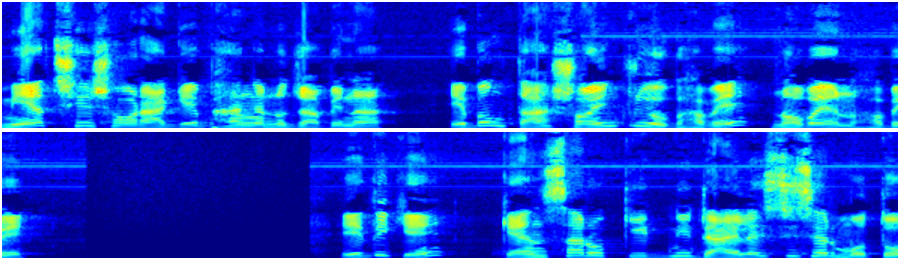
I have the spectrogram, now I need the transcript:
মেয়াদ শেষ হওয়ার আগে ভাঙানো যাবে না এবং তা স্বয়ংক্রিয়ভাবে নবায়ন হবে। এদিকে ক্যান্সার ও কিডনি ডায়ালাইসিসের মতো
